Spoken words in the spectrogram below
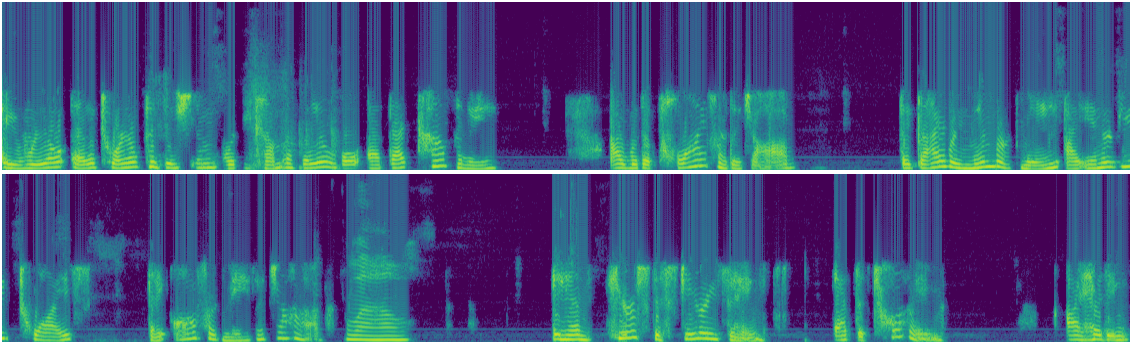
a real editorial position would become available at that company, I would apply for the job. The guy remembered me. I interviewed twice. They offered me the job. Wow. And here's the scary thing. At the time, I had, in,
